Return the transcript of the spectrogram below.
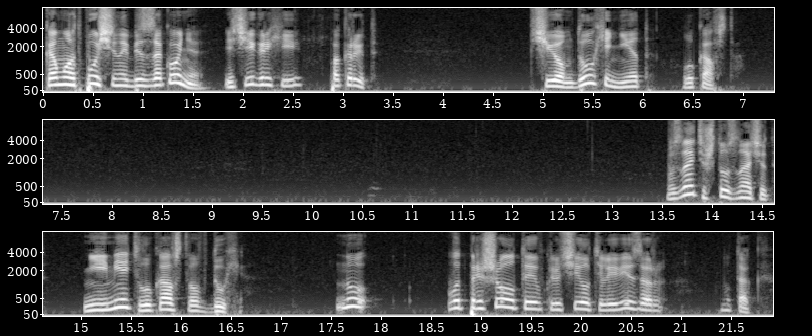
Кому отпущены беззакония и чьи грехи покрыты? В чьем духе нет лукавства? Вы знаете, что значит не иметь лукавства в духе? Ну, вот пришел ты, включил телевизор, ну так,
